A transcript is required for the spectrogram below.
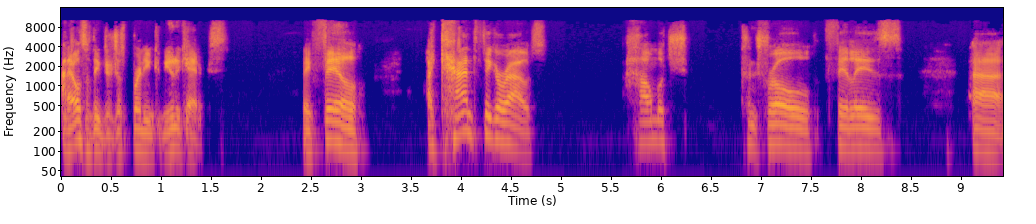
And I also think they're just brilliant communicators. They feel I can't figure out how much control Phil is, uh,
